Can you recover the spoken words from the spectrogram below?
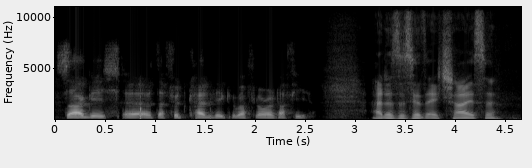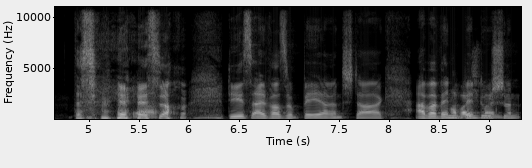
sage ich, äh, da führt kein Weg über Flora Duffy. Ah, das ist jetzt echt scheiße. Das ja. ist auch, die ist einfach so bärenstark. Aber wenn, Aber wenn du mein, schon,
